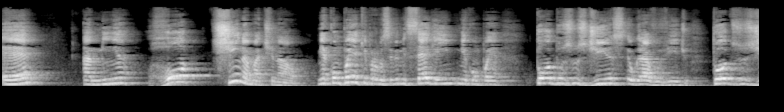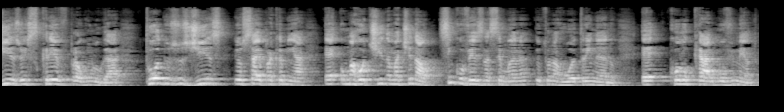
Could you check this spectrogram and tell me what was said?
é a minha rotina matinal. Me acompanha aqui para você ver, me segue aí, me acompanha. Todos os dias eu gravo vídeo, todos os dias eu escrevo para algum lugar, todos os dias eu saio para caminhar. É uma rotina matinal. Cinco vezes na semana eu estou na rua treinando. É colocar movimento.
